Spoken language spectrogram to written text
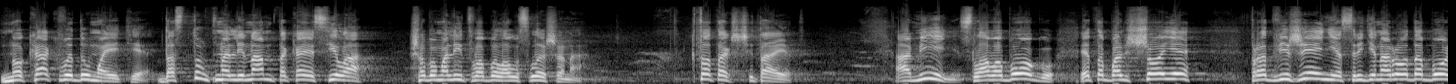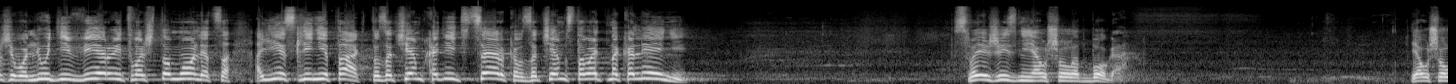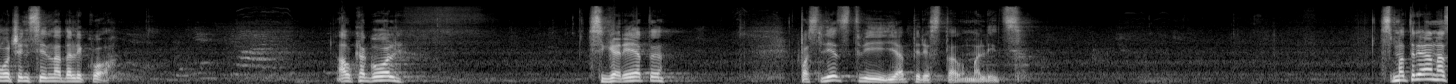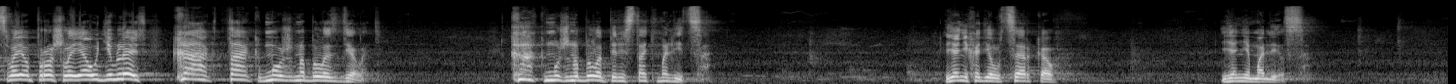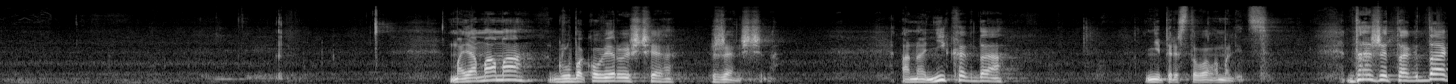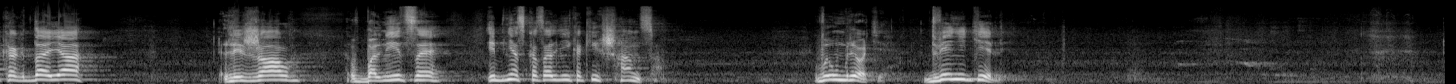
но как вы думаете, доступна ли нам такая сила, чтобы молитва была услышана? Кто так считает? Аминь. Слава Богу. Это большое продвижение среди народа Божьего. Люди веруют, во что молятся. А если не так, то зачем ходить в церковь? Зачем вставать на колени? В своей жизни я ушел от Бога. Я ушел очень сильно далеко. Алкоголь, сигареты – Впоследствии я перестал молиться. Смотря на свое прошлое, я удивляюсь, как так можно было сделать. Как можно было перестать молиться? Я не ходил в церковь, я не молился. Моя мама глубоко верующая женщина. Она никогда не переставала молиться. Даже тогда, когда я лежал в больнице, и мне сказали никаких шансов. Вы умрете. Две недели.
